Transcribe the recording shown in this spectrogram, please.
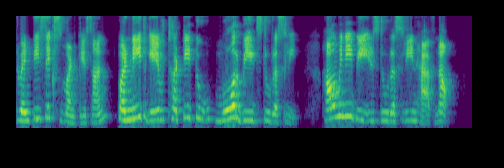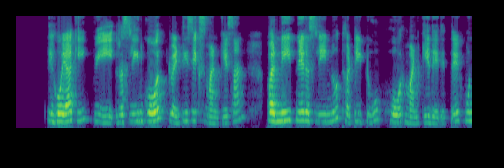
26 Mandkesan. Parneet gave 32 more beads to Rusleen. How many beads do Rusleen have now? ते होया कि रसलीन को 26 ਮਣਕੇ ਸਨ ਪਰਨੀਤ ਨੇ ਰਸਲੀਨ ਨੂੰ 32 ਹੋਰ ਮਣਕੇ ਦੇ ਦਿੱਤੇ ਹੁਣ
